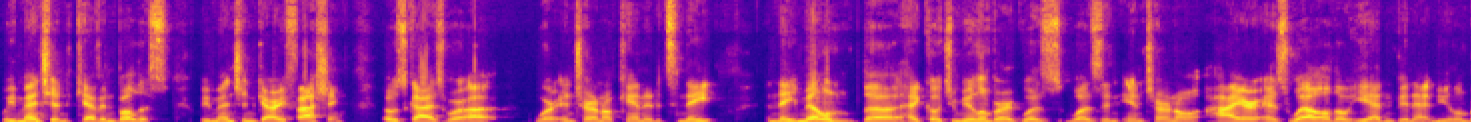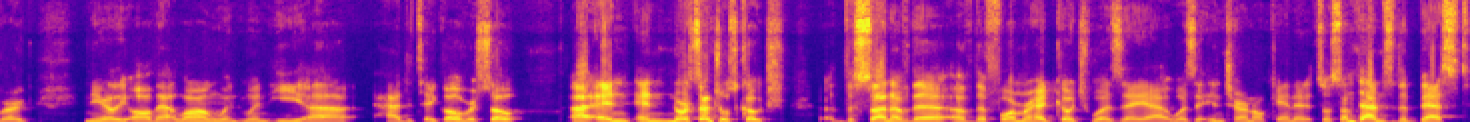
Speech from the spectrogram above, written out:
We mentioned Kevin Bullis. We mentioned Gary Fasching. Those guys were uh, were internal candidates. Nate Nate Milne, the head coach of Muhlenberg, was was an internal hire as well, although he hadn't been at Muhlenberg nearly all that long when when he uh, had to take over. So uh, and and North Central's coach, the son of the of the former head coach, was a uh, was an internal candidate. So sometimes the best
